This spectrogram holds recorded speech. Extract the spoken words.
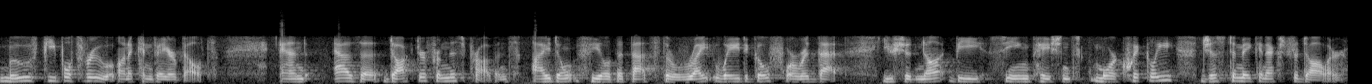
move people through on a conveyor belt. And as a doctor from this province, I don't feel that that's the right way to go forward, that you should not be seeing patients more quickly just to make an extra dollar.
